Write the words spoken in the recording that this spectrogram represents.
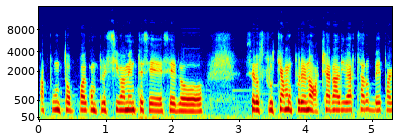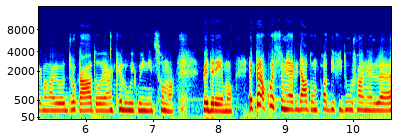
appunto poi complessivamente se, se lo, se lo sfruttiamo oppure no. C'era una diversa robetta che non avevo giocato e anche lui, quindi insomma vedremo. E però questo mi ha ridato un po' di fiducia nel,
